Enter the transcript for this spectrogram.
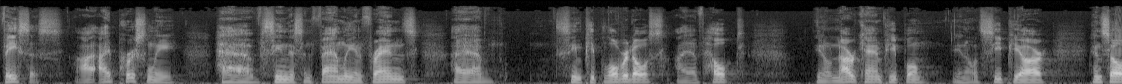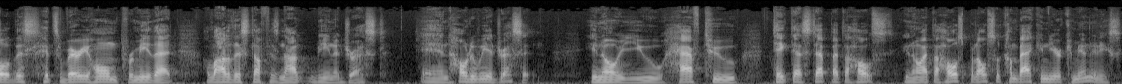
face this. I, I personally have seen this in family and friends. I have seen people overdose. I have helped, you know, Narcan people, you know, CPR. And so this hits very home for me that a lot of this stuff is not being addressed. And how do we address it? You know, you have to take that step at the house, you know, at the house, but also come back into your communities.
